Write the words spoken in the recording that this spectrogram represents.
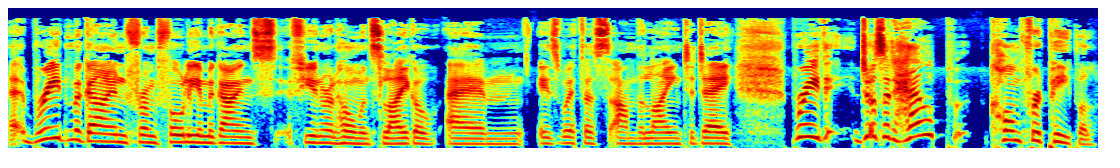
Uh, Brid McGowan from Foley McGowan's funeral home in Sligo um, is with us on the line today. Brid, does it help comfort people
